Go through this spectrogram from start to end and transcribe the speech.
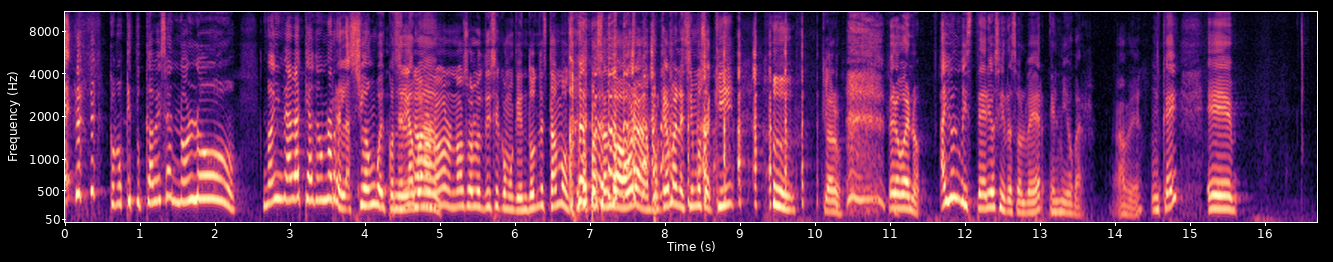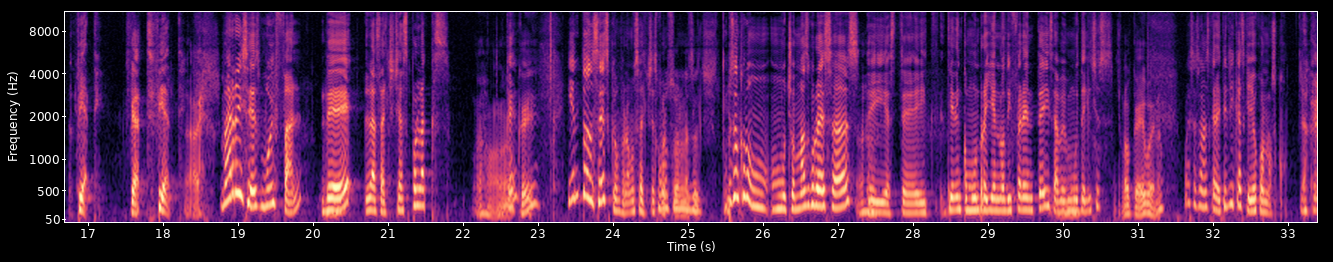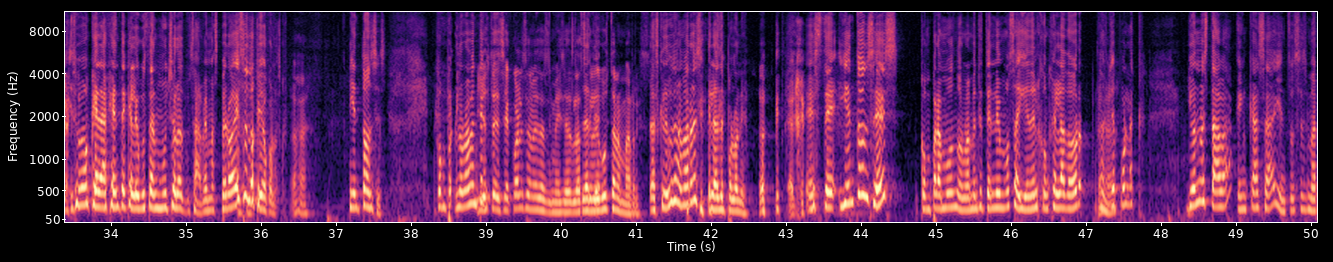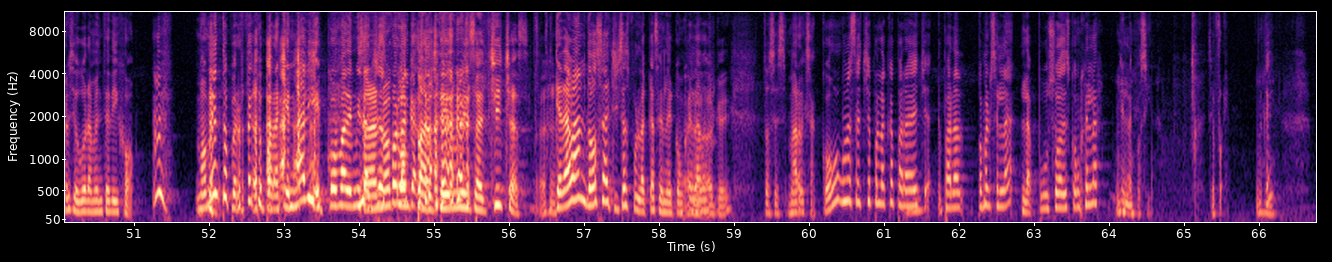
Como que tu cabeza no lo... No hay nada que haga una relación, güey, con Sí, el no, agua. No, no, no, solo dice como que ¿en dónde estamos? ¿Qué está pasando ahora? ¿Por qué amanecimos aquí? claro. Pero bueno, hay un misterio sin resolver en mi hogar, A ver, ¿ok? Eh, fíjate, fíjate. fíjate. A ver. Marris es muy fan de las salchichas polacas. Ajá, Ok. Y entonces compramos salchichas ¿Cómo polacas. son las salchichas? Pues son como mucho más gruesas Ajá. y, este, y tienen como un relleno diferente y saben muy deliciosas. Ok, bueno. Pues esas son las características que yo conozco. Y supongo que la gente que le gustan mucho las sabe más, pero eso es lo que yo conozco. Ajá. Y entonces, Y normalmente yo te decía, ¿cuáles son esas? Y me decías, las Las que de- les gustan amarres. las que le gustan a Marres y las de Polonia. Este, y entonces compramos, normalmente tenemos ahí en el congelador salchicha polaca. Yo no estaba en casa y entonces Marri seguramente dijo, "Mm, momento perfecto para que nadie coma de mis Para salchichas no polacas. compartir mis salchichas. Ajá. Quedaban dos salchichas polacas en el congelador. Ajá, ok. Entonces Marri sacó una salchicha polaca para, echa- para comérsela, la puso a descongelar en la cocina. Se fue. ¿ok? Ujú.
